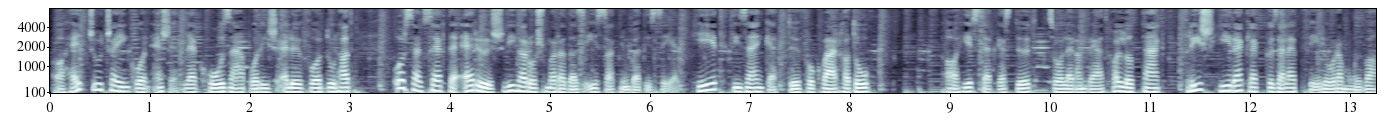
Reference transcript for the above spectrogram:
a hegycsúcsainkon esetleg hózápor is előfordulhat. Országszerte erős, viharos marad az északnyugati szél. 7-12 fok várható. A hírszerkesztőt, Czoller Andrát hallották, friss hírek legközelebb fél óra múlva.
